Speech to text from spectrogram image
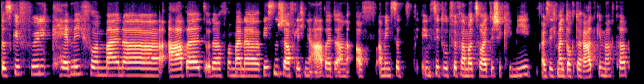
das Gefühl kenne ich von meiner Arbeit oder von meiner wissenschaftlichen Arbeit an, auf, am Institut für pharmazeutische Chemie, als ich mein Doktorat gemacht habe.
